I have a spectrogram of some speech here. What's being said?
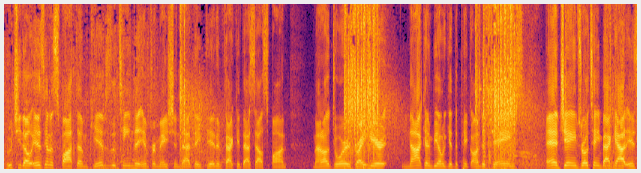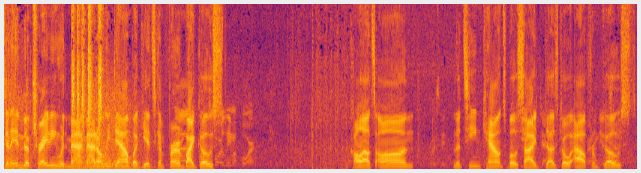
Hoochie, though, is going to spot them, gives the team the information that they did, in fact, get that south spawn. Matt Outdoors right here, not going to be able to get the pick onto James. And James rotating back out is going to end up trading with Matt. Matt only down, but gets confirmed by Ghost. The call outs on the team counts. Both sides does go out from Ghost.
